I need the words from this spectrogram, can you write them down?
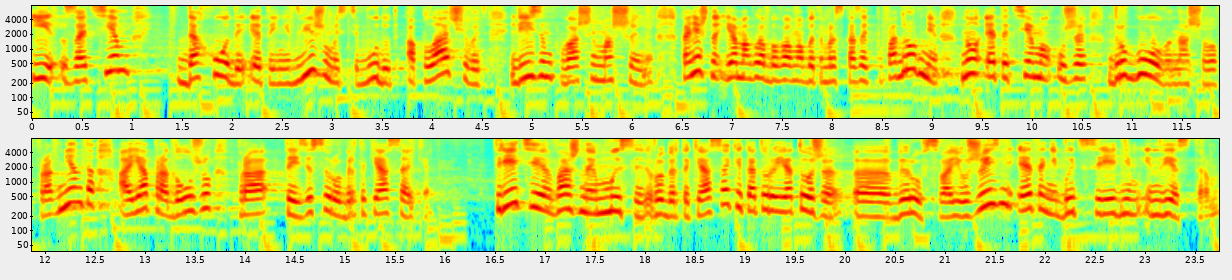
и затем доходы этой недвижимости будут оплачивать лизинг вашей машины. Конечно, я могла бы вам об этом рассказать поподробнее, но это тема уже другого нашего фрагмента, а я продолжу про тезисы Роберта Киосаки. Третья важная мысль Роберта Киосаки, которую я тоже э, беру в свою жизнь, это не быть средним инвестором.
